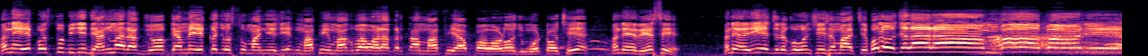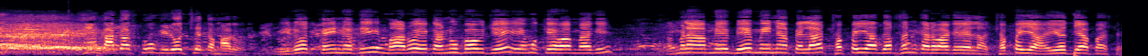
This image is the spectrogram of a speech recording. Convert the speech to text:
અને એક વસ્તુ બીજી ધ્યાનમાં રાખજો કે અમે એક જ વસ્તુ માનીએ છીએ. માફી માંગવા વાળા કરતા માફી આપવા વાળો જ મોટો છે અને રહેશે. અને એ જ રઘુવંશી સમાજ છે. બોલો જલારામ બાપાની. જી કાકા શું વિરોધ છે તમારો? વિરોધ કંઈ નથી. મારો એક અનુભવ છે એ હું કહેવા માંગી. હમણાં અમે બે મહિના પહેલાં છપૈયા દર્શન કરવા ગયેલા છપૈયા અયોધ્યા પાસે.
